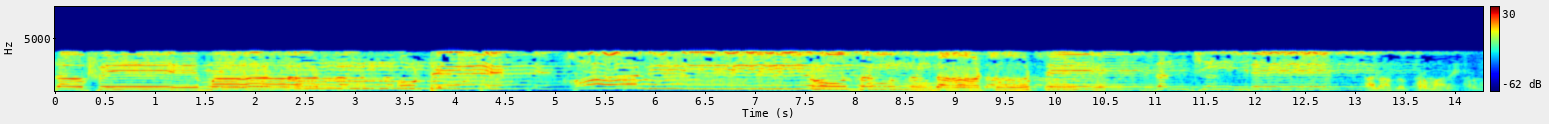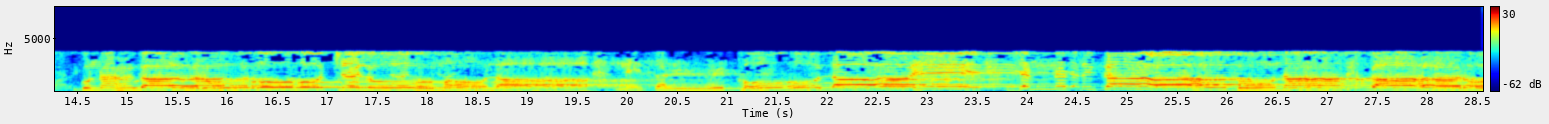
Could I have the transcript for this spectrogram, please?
صفے ماتم اٹھے، خالی ہو زندہ ٹوٹے، زنجیریں۔ اللہ فرما رہے گناہ گارو چلو مولا۔ در کھولا ہے، جنت کا گونا گارو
